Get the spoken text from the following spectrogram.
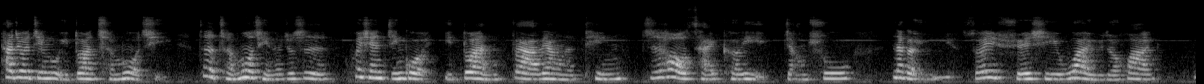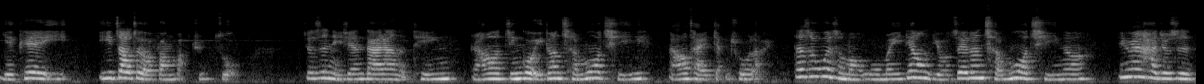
他就会进入一段沉默期。这个沉默期呢，就是会先经过一段大量的听之后，才可以讲出那个语言。所以学习外语的话，也可以依依照这个方法去做，就是你先大量的听，然后经过一段沉默期，然后才讲出来。但是为什么我们一定要有这段沉默期呢？因为它就是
